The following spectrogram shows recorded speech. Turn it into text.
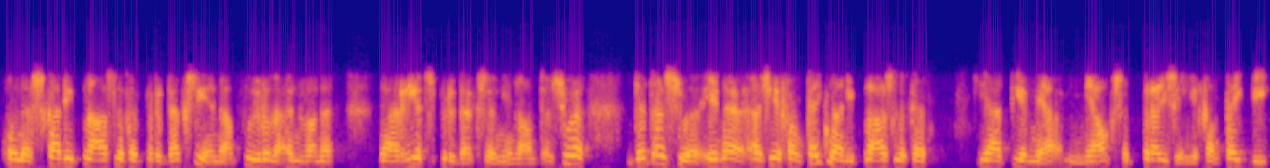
onderskat die plaaslike produksie en dan voer hulle in wanneer daar reeds produksie in die land is. So dit is so en uh, as jy gaan kyk na die plaaslike ja die melk se pryse en jy gaan kyk die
